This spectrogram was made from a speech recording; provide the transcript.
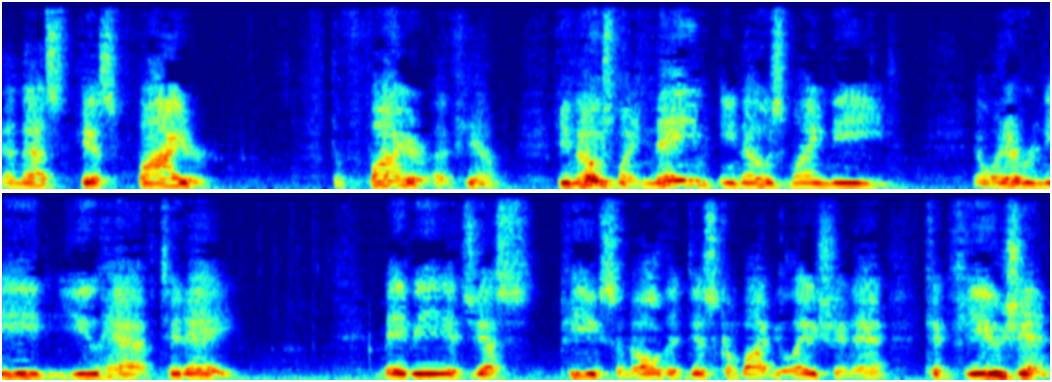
and that's his fire. The fire of him. He knows my name, he knows my need. And whatever need you have today, maybe it's just peace and all the discombobulation and confusion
